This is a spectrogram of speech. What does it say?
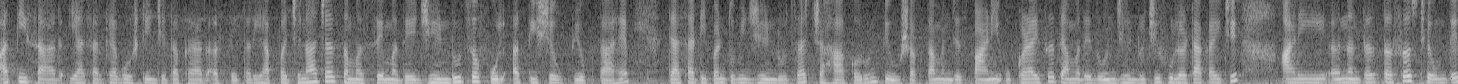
अतिसार यासारख्या गोष्टींची तक्रार असते. तर ह्या पचनाच्या समस्येमध्ये झेंडूचं फूल अतिशय उपयुक्त आहे. त्यासाठी पण तुम्ही झेंडूचा चहा करून पिऊ शकता. म्हणजेच पाणी उकळायचं त्यामध्ये दोन झेंडूची फुलं टाकायची आणि नंतर तसंच ठेवून ते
